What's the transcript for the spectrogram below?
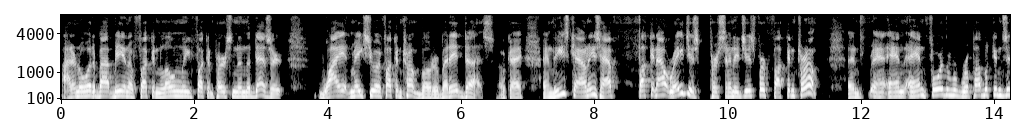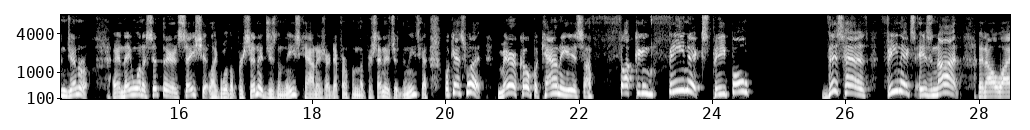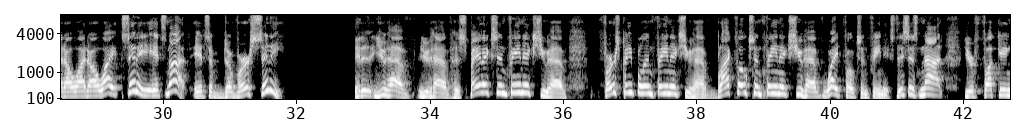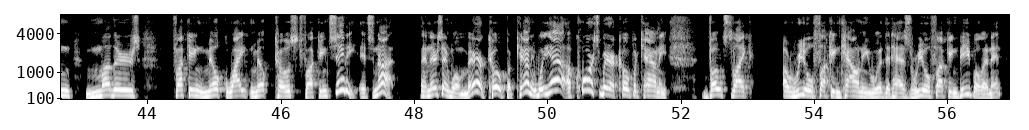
I don't know what about being a fucking lonely fucking person in the desert, why it makes you a fucking Trump voter, but it does. Okay. And these counties have fucking outrageous percentages for fucking Trump and and and for the Republicans in general. And they want to sit there and say shit like, well, the percentages in these counties are different from the percentages in these counties. Well, guess what? Maricopa County is a fucking Phoenix, people. This has Phoenix is not an all white, all white, all white city. It's not. It's a diverse city. It is, you have you have Hispanics in Phoenix, you have first people in Phoenix, you have black folks in Phoenix, you have white folks in Phoenix. This is not your fucking mother's fucking milk white milk toast fucking city. It's not. And they're saying, well, Maricopa County. Well, yeah, of course, Maricopa County votes like a real fucking county would that has real fucking people in it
